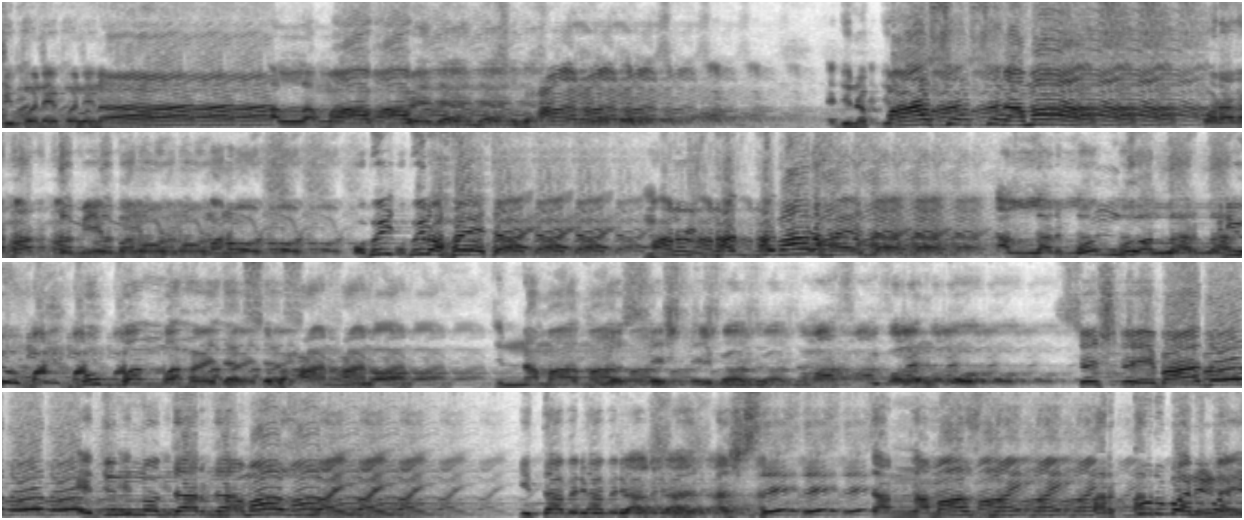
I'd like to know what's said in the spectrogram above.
জীবনে গুনাহ আল্লাহ মাফ করে দেন সুবহানাল্লাহ। এজন্য পাঁচ ওয়াক্ত নামাজ পড়ার মাধ্যমে মানুষ মানুষ পবিত্র হয়ে যায়। মানুষ ভাগ্যবান হয়ে যায়। আল্লাহর বন্ধু আল্লাহর প্রিয় মাহবুব বান্দা হয়ে যায়। সুবহানাল্লাহ। যে নামাজ হলো শ্রেষ্ঠ ইবাদত। নামাজ কি বলেন তো? শ্রেষ্ঠ ইবাদত। এজন্য যার নামাজ নাই কিতাবের ভিতরে আসছে যার নামাজ নাই তার কুরবানি নাই।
